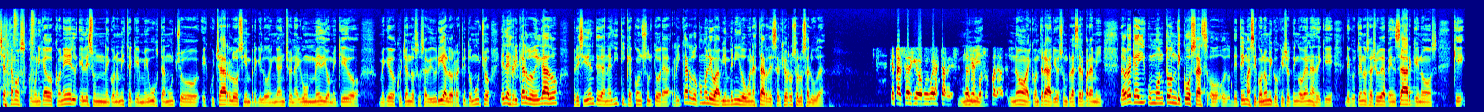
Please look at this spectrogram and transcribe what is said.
Ya estamos comunicados con él. Él es un economista que me gusta mucho escucharlo. Siempre que lo engancho en algún medio me quedo, me quedo escuchando su sabiduría, lo respeto mucho. Él es Ricardo Delgado, presidente de Analítica Consultora. Ricardo, ¿cómo le va? Bienvenido, buenas tardes. Sergio Rosso lo saluda. ¿Qué tal, Sergio? Muy buenas tardes. Gracias por sus palabras. No, al contrario, es un placer para mí. La verdad que hay un montón de cosas o, de temas económicos que yo tengo ganas de que, de que usted nos ayude a pensar, que nos, que,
